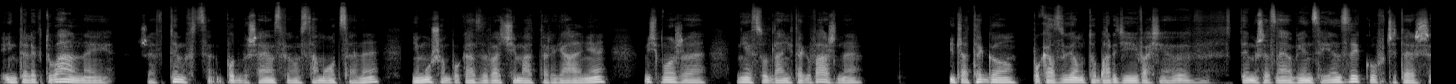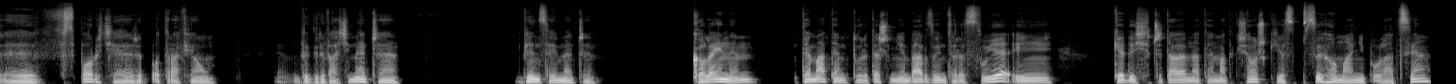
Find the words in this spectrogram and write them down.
intelektualnej, że w tym podwyższają swoją samoocenę, nie muszą pokazywać się materialnie. Być może nie jest to dla nich tak ważne i dlatego pokazują to bardziej właśnie w tym, że znają więcej języków, czy też y, w sporcie, że potrafią y, wygrywać mecze, więcej meczy. Kolejnym tematem, który też mnie bardzo interesuje i kiedyś czytałem na temat książki, jest psychomanipulacja.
